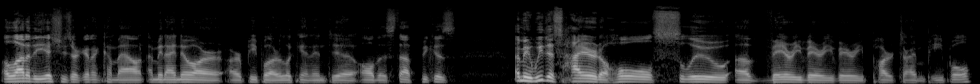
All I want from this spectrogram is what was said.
a lot of the issues are going to come out. I mean, I know our our people are looking into all this stuff because, I mean, we just hired a whole slew of very, very, very part time people,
